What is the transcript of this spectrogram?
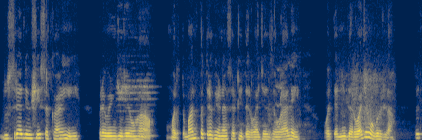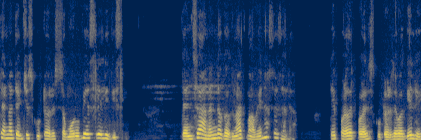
दुसऱ्या दिवशी सकाळी प्रवीणजी जेव्हा वर्तमानपत्र घेण्यासाठी दरवाजाजवळ आले व त्यांनी दरवाजा उघडला. तर त्यांना त्यांची स्कूटर समोर उभी असलेली दिसली. त्यांचा आनंद गगनात मावेनासा झाला. ते पळत पळत स्कूटरजवळ गेले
